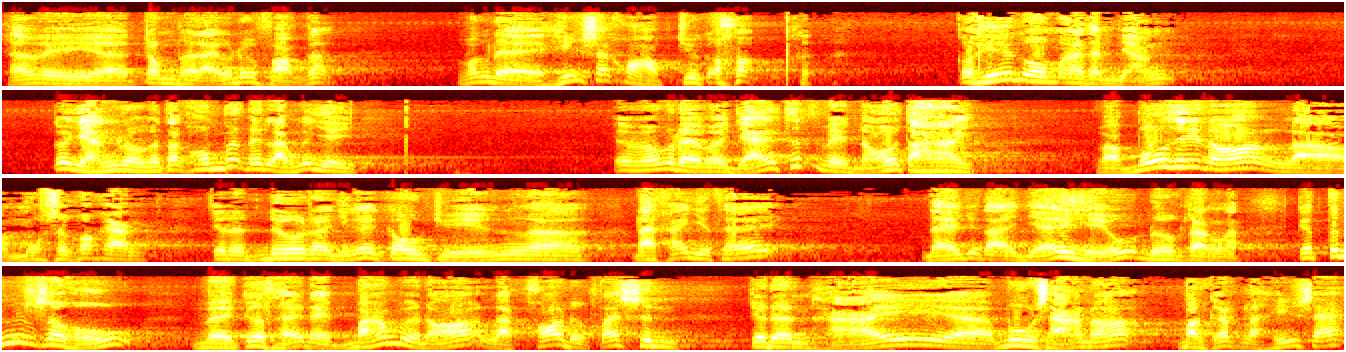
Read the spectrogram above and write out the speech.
Tại vì à, trong thời đại của đức phật á, vấn đề hiến sát khoa học chưa có. Có hiến không ai thèm nhận. Có nhận rồi người ta không biết để làm cái gì. Cái vấn đề mà giải thích về nội tài và bố thí nó là một sự khó khăn. Cho nên đưa ra những cái câu chuyện ờ, đại khái như thế. Để chúng ta dễ hiểu được rằng là cái tính sở hữu về cơ thể này bám vào nó là khó được tái sinh. Cho nên hãy ờ, buông xả nó bằng cách là hiến xác.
